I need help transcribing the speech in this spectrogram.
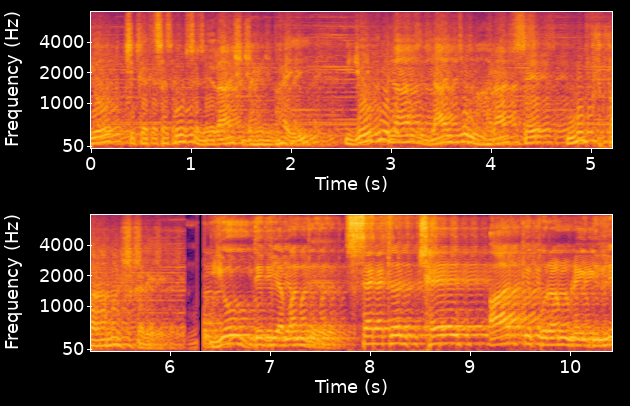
योग चिकित्सकों से निराश बहन भाई योगी राज लालजी महाराज से मुफ़्त परामर्श करें योग दिव्य मंदिर सेक्टर 6 आर के पुरम नई दिल्ली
